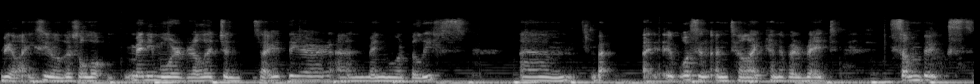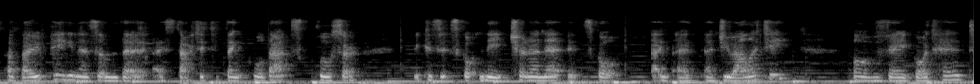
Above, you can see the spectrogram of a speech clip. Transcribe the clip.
realize, you know, there's a lot, many more religions out there and many more beliefs. Um, but it wasn't until I kind of read some books about paganism that I started to think, well, that's closer because it's got nature in it, it's got a, a, a duality of uh, Godhead.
